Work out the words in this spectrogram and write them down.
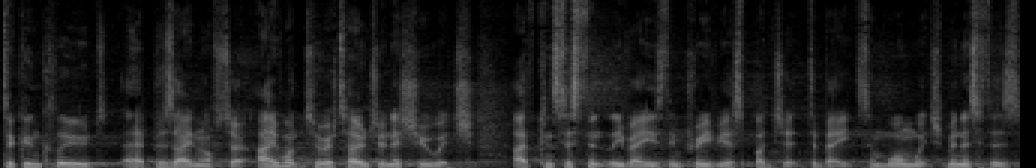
To conclude, uh, Presiding Officer, I want to return to an issue which I've consistently raised in previous budget debates and one which ministers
